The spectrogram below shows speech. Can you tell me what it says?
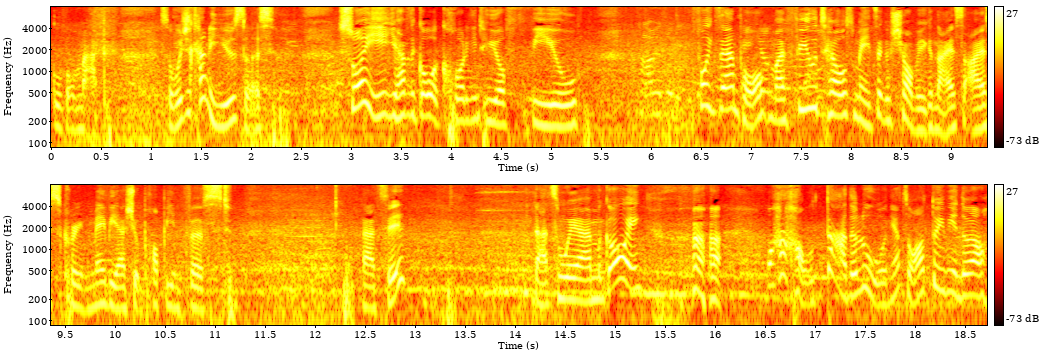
Google Map。So which is kind of useless。所以 you have to go according to your feel。For example, my feel tells me 这个 shop 有一个 nice ice cream, maybe I should pop in first. That's it. That's where I'm going. 哇，好大的路哦，你要走到对面都要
